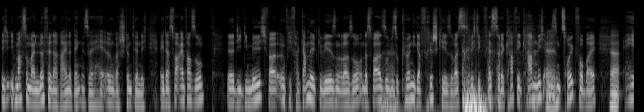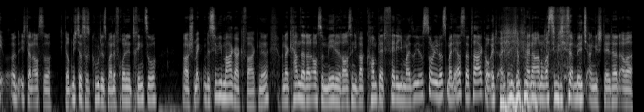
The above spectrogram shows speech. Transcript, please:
ich, ich mach so meinen Löffel da rein und denk mir so, hey, irgendwas stimmt hier nicht. Ey, das war einfach so, äh, die, die Milch war irgendwie vergammelt gewesen oder so. Und das war so wie so körniger Frischkäse, weißt du, so richtig fest. So der Kaffee kam nicht an diesem Zeug vorbei. Ja. Ey, und ich dann auch so, ich glaube nicht, dass das gut ist. Meine Freundin trinkt so, Ah, schmeckt ein bisschen wie Magerquark, ne? Und dann kam da dann auch so ein Mädel raus und die war komplett fertig. Ich meine so, ja, sorry, das ist mein erster Tag heute. Alter, ich habe keine Ahnung, was sie mit dieser Milch angestellt hat, aber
